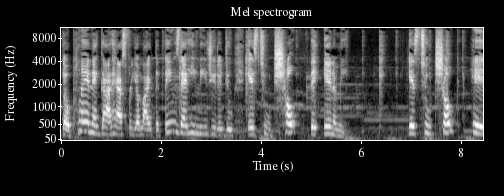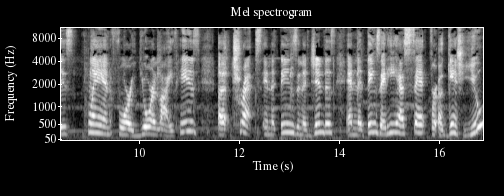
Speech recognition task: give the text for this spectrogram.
The plan that God has for your life, the things that he needs you to do is to choke the enemy, is to choke his plan for your life, his uh, traps and the things and agendas and the things that he has set for against you,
